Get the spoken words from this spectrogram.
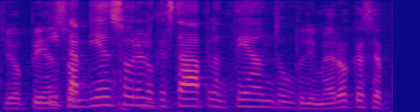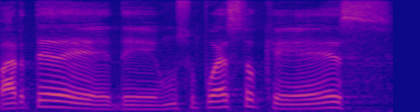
Yo pienso, y también sobre lo que estaba planteando. Primero que se parte de, un supuesto que es,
